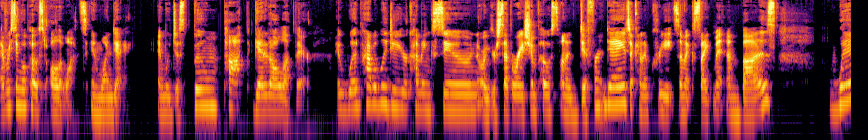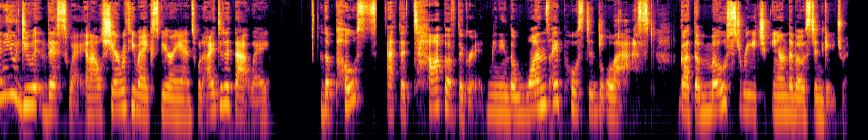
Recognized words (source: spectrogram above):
every single post all at once in one day, and we just boom, pop, get it all up there. I would probably do your coming soon or your separation post on a different day to kind of create some excitement and buzz. When you do it this way, and I'll share with you my experience, when I did it that way, the posts at the top of the grid, meaning the ones I posted last, got the most reach and the most engagement.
